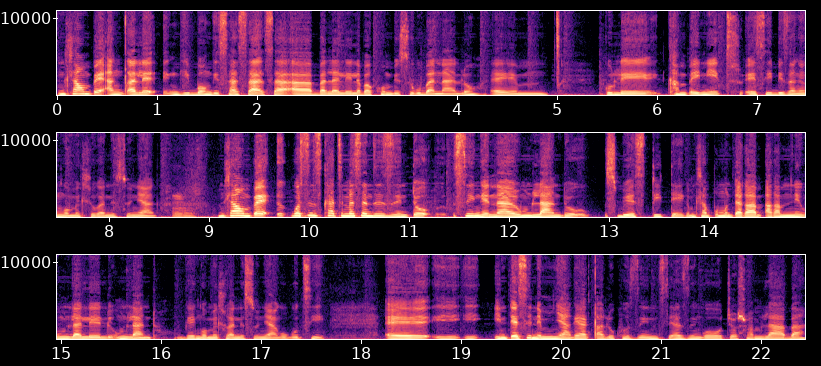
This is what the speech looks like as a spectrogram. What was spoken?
Mhlawumbe angiqale ngibonga isasasa abalaleli abakhombisa ukuba nalo em kule campaign yethu esibiza ngengoma ehlukanisa unyaka. Mhlawumbe kwesinye isikhathi mesenza izinto singenayo umlando sibuye sidideke. Mhlawumbe umuntu aka- akamnika umlaleli umlando ngengoma ehlukanisa unyaka ukuthi eh into esineminyaka yaqala ukhosini siyazi ngo Joshua Mlaba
